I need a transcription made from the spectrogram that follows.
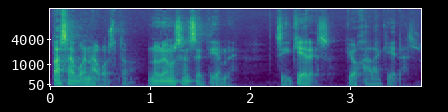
Pasa buen agosto. Nos vemos en septiembre. Si quieres, que ojalá quieras.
